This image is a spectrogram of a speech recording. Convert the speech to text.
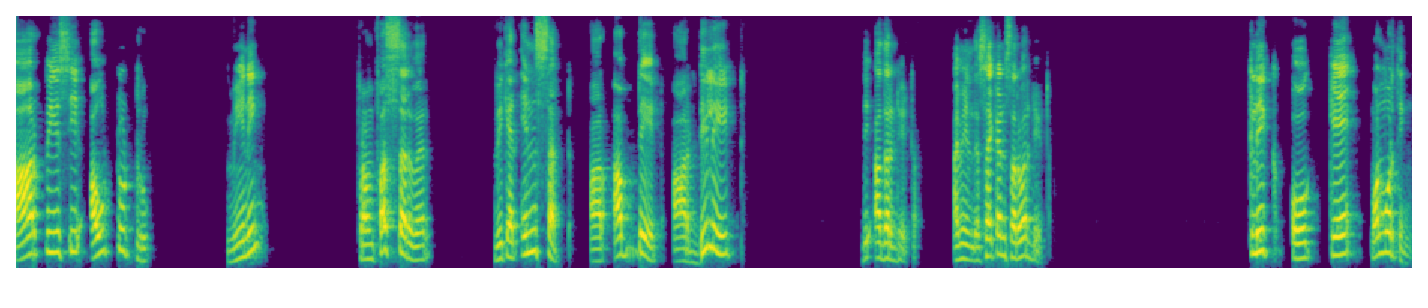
RPC out to true, meaning from first server, we can insert or update or delete the other data. I mean the second server data. Click OK. One more thing.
